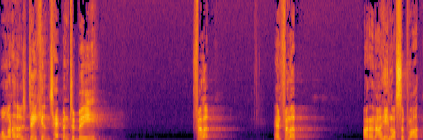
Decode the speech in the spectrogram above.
Well, one of those deacons happened to be Philip. And Philip, I don't know, he lost the plot.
